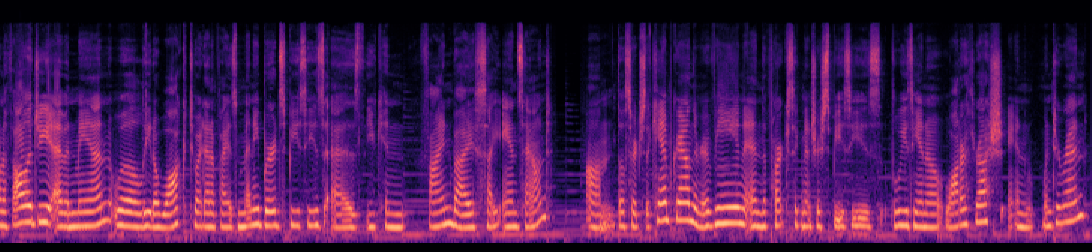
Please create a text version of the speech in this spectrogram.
Ornithology, Evan Mann, will lead a walk to identify as many bird species as you can find by sight and sound. Um, they'll search the campground, the ravine, and the park's signature species, Louisiana water thrush and winter wren.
